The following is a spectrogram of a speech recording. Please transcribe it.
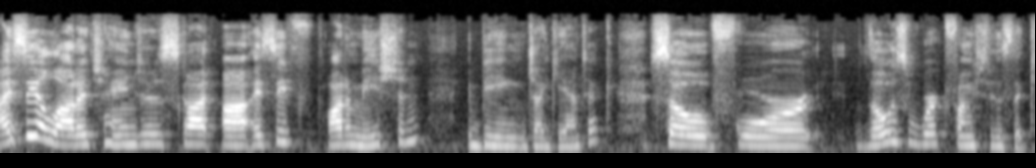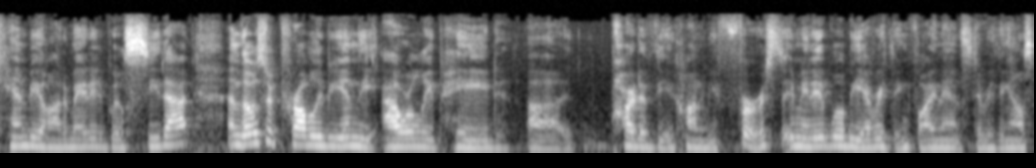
I see a lot of changes, Scott. Uh, I see automation being gigantic. So for those work functions that can be automated, we'll see that. And those would probably be in the hourly paid uh, part of the economy first. I mean, it will be everything financed, everything else.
